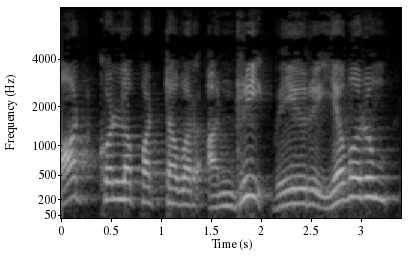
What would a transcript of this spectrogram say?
ஆட்கொள்ளப்பட்டவர் அன்றி வேறு எவரும்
